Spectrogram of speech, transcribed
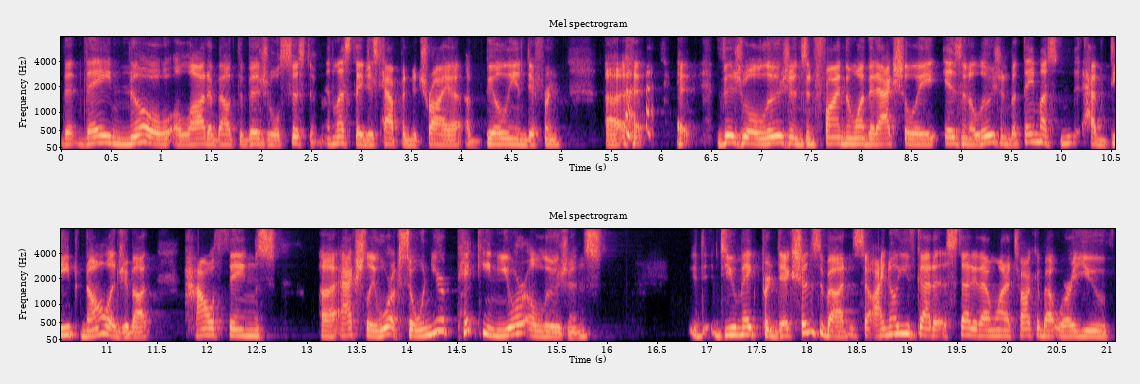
that they know a lot about the visual system, unless they just happen to try a, a billion different uh, visual illusions and find the one that actually is an illusion. But they must have deep knowledge about how things uh, actually work. So when you're picking your illusions, do you make predictions about it? So I know you've got a study that I want to talk about where you've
